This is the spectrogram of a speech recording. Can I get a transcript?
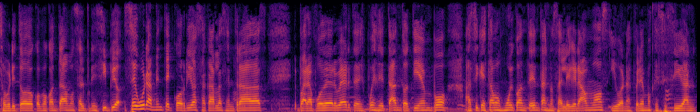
sobre todo como contábamos al principio, seguramente corrió a sacar las entradas para poder verte después de tanto tiempo, así que estamos muy contentas, nos alegramos y bueno, esperemos que se sigan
